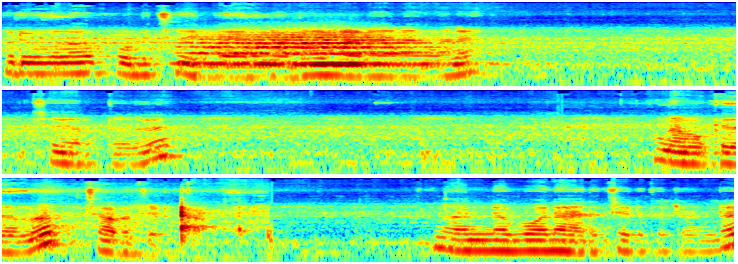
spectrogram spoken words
കുരുമുളക് പൊടിച്ചതില്ലായിരുന്നു അതുകൊണ്ടാണ് അങ്ങനെ ചേർത്തത്. നമുക്കിതൊന്ന് ചതച്ചെടുക്കാം. നല്ലപോലെ അരച്ചെടുത്തിട്ടുണ്ട്.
